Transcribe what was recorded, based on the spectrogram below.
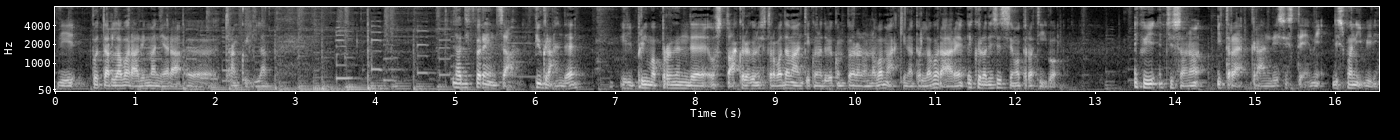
di poter lavorare in maniera eh, tranquilla. La differenza più grande il primo grande ostacolo che uno si trova davanti quando deve comprare una nuova macchina per lavorare è quello del sistema operativo. E qui ci sono i tre grandi sistemi disponibili,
